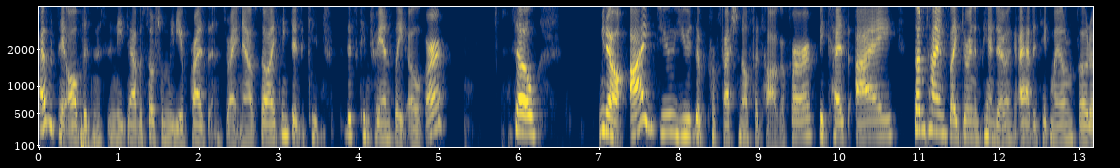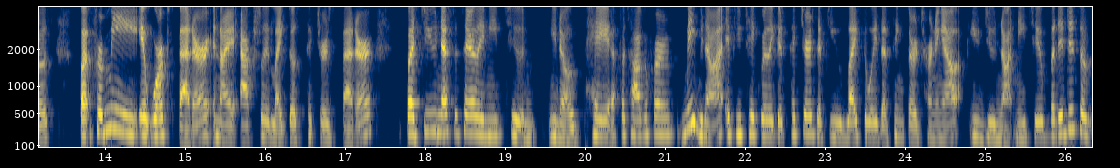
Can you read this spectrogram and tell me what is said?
I would say all businesses need to have a social media presence right now. So I think that this can translate over. So you know, I do use a professional photographer because I sometimes, like during the pandemic, I had to take my own photos. But for me, it works better and I actually like those pictures better. But do you necessarily need to, you know, pay a photographer? Maybe not. If you take really good pictures, if you like the way that things are turning out, you do not need to. But it is a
